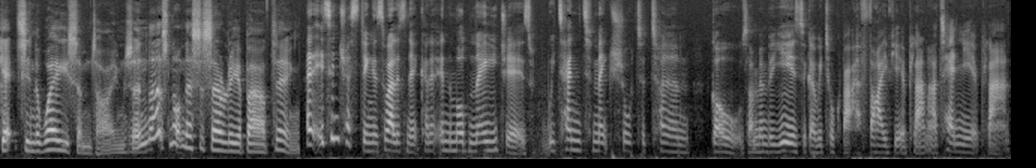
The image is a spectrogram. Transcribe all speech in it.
gets in the way sometimes, and that's not necessarily a bad thing. It's interesting as well, isn't it? Kind of in the modern ages, we tend to make shorter term goals. I remember years ago we talk about a five year plan, our 10 year plan.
